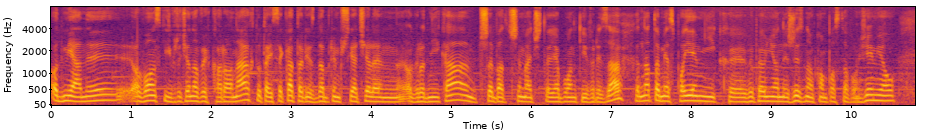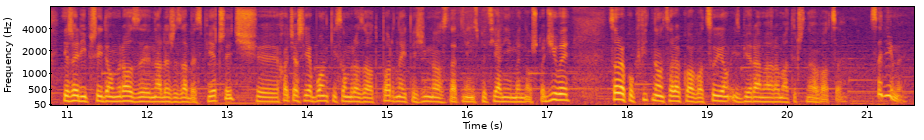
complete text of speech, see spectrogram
odmiany o wąskich wrzecionowych koronach. Tutaj sekator jest dobrym przyjacielem ogrodnika. Trzeba trzymać te jabłonki w ryzach. Natomiast pojemnik e, wypełniony żyzną kompostową ziemią. Jeżeli przyjdą mrozy, należy zabezpieczyć. E, Chociaż jabłonki są mrozoodporne i te zimy ostatnio niespecjalnie im będą szkodziły. Co roku kwitną, co roku owocują i zbieramy aromatyczne owoce. Sadzimy.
